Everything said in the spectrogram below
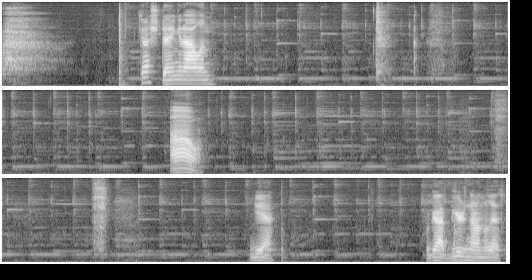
Gosh dang it, Alan. Oh. Yeah. Forgot, beer's not on the list.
